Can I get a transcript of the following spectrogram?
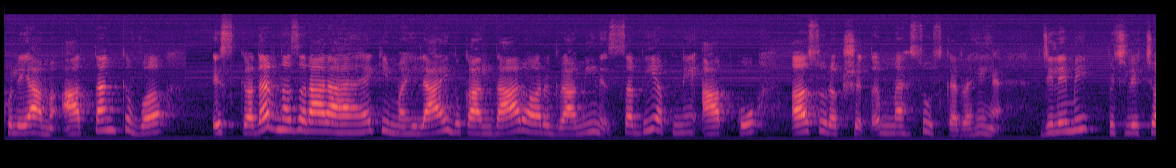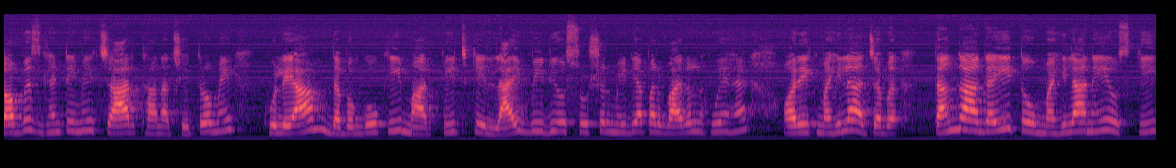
खुलेआम आतंक व इस कदर नज़र आ रहा है कि महिलाएँ, दुकानदार और ग्रामीण सभी अपने आप को असुरक्षित महसूस कर रहे हैं। ज़िले में पिछले 24 घंटे में चार थाना क्षेत्रों में खुलेआम दबंगों की मारपीट के लाइव वीडियो सोशल मीडिया पर वायरल हुए हैं और एक महिला जब तंग आ गई तो महिला ने उसकी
